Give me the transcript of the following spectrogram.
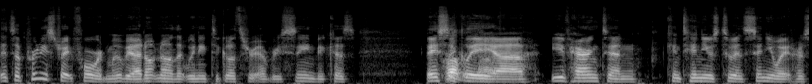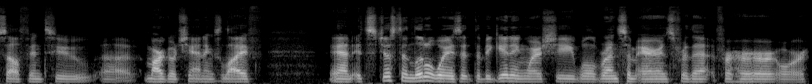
It's a pretty straightforward movie. I don't know that we need to go through every scene because basically uh, Eve Harrington continues to insinuate herself into uh, Margot Channing's life, and it's just in little ways at the beginning where she will run some errands for that for her, or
